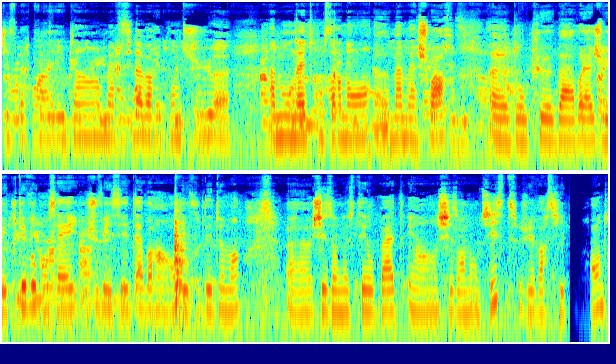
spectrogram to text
J'espère que vous allez bien. Merci d'avoir répondu euh, à mon aide concernant euh, ma mâchoire. Euh, donc bah voilà, je vais écouter vos conseils. Je vais essayer d'avoir un rendez-vous dès demain chez un ostéopathe et un, chez un dentiste. Je vais voir s'il peut prendre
